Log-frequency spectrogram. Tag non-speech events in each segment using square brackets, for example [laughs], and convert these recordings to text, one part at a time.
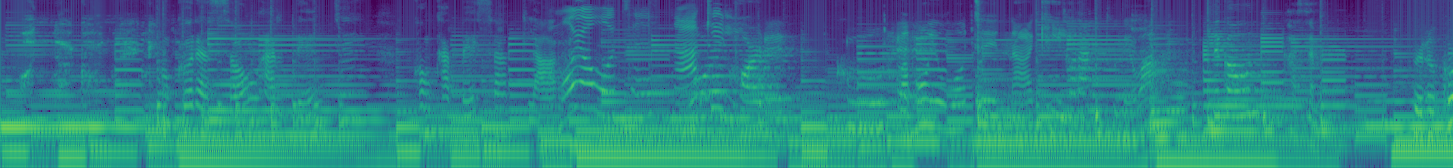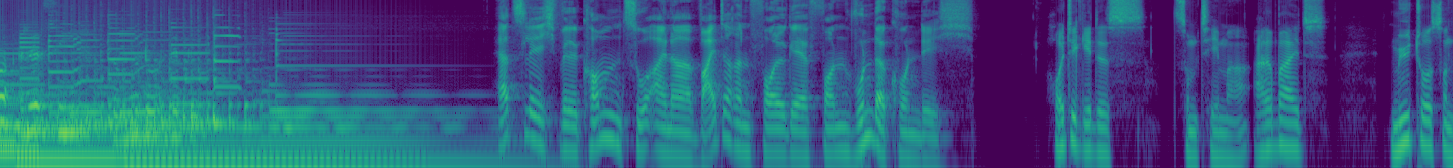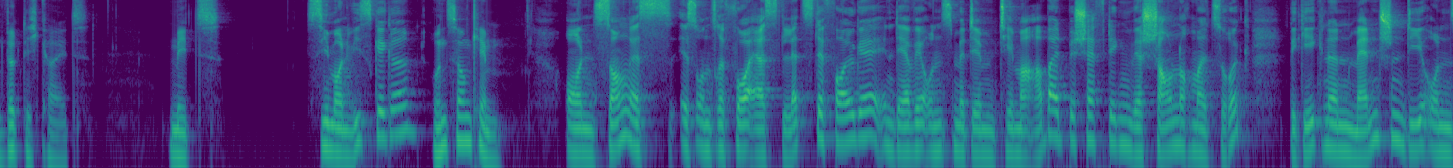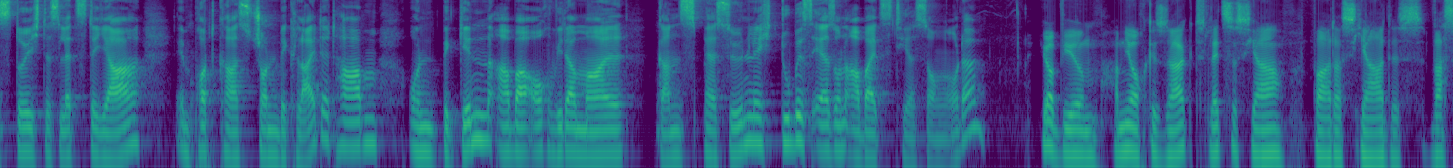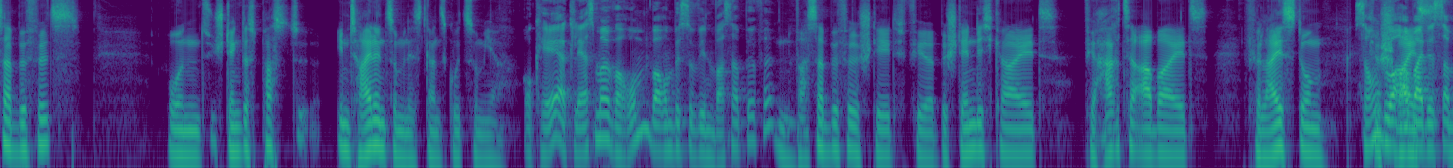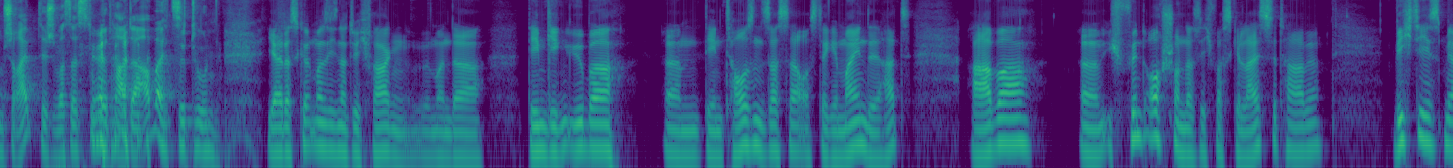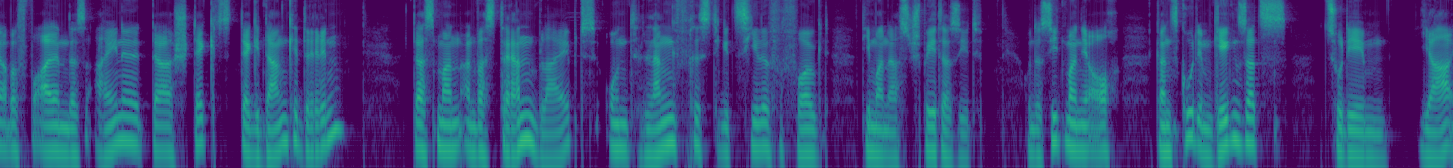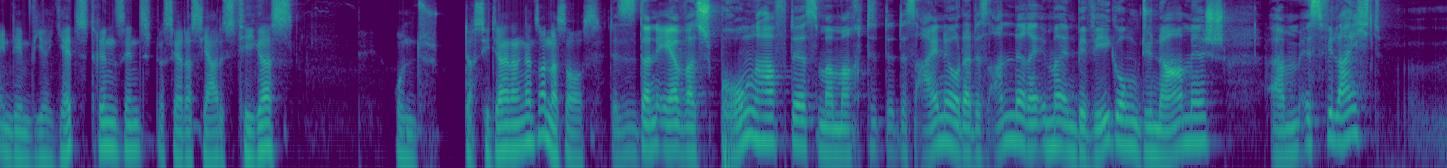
Con corazón ardente, con cabeza clara. Herzlich willkommen zu einer weiteren Folge von Wunderkundig. Heute geht es zum Thema Arbeit, Mythos und Wirklichkeit mit Simon Wieskegel und Song Kim. und Song ist, ist unsere vorerst letzte Folge, in der wir uns mit dem Thema Arbeit beschäftigen. Wir schauen nochmal zurück, begegnen Menschen, die uns durch das letzte Jahr im Podcast schon begleitet haben und beginnen aber auch wieder mal ganz persönlich. Du bist eher so ein Arbeitstier-Song, oder? Ja, wir haben ja auch gesagt, letztes Jahr war das Jahr des Wasserbüffels und ich denke, das passt in Teilen zumindest ganz gut zu mir. Okay, erklär's mal, warum? Warum bist du wie ein Wasserbüffel? Ein Wasserbüffel steht für Beständigkeit, für harte Arbeit, für Leistung. Song, für du arbeitest am Schreibtisch. Was hast du mit harter [laughs] Arbeit zu tun? Ja, das könnte man sich natürlich fragen, wenn man da dem gegenüber ähm, den Tausendsasser aus der Gemeinde hat. Aber ähm, ich finde auch schon, dass ich was geleistet habe. Wichtig ist mir aber vor allem das eine, da steckt der Gedanke drin, dass man an was dranbleibt und langfristige Ziele verfolgt, die man erst später sieht. Und das sieht man ja auch ganz gut im Gegensatz zu dem Jahr, in dem wir jetzt drin sind. Das ist ja das Jahr des Tigers. Und das sieht ja dann ganz anders aus. Das ist dann eher was Sprunghaftes. Man macht das eine oder das andere immer in Bewegung, dynamisch. Ähm, ist vielleicht,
